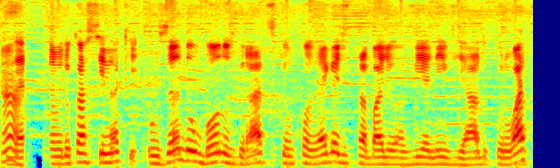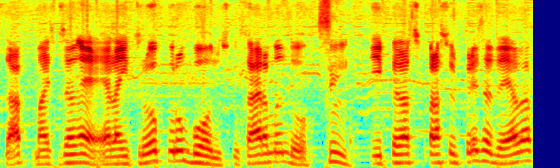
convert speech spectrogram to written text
Ah. né, o nome do cassino aqui. Usando um bônus grátis que um colega de trabalho havia lhe enviado por WhatsApp, mas é, ela entrou por um bônus que o cara mandou. Sim. E pela, pra surpresa dela,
